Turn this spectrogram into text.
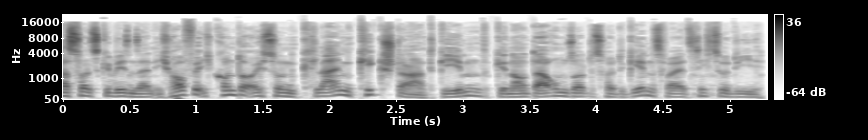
Das soll es gewesen sein. Ich hoffe, ich konnte euch so einen kleinen Kickstart geben. Genau darum sollte es heute gehen. Es war jetzt nicht so die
